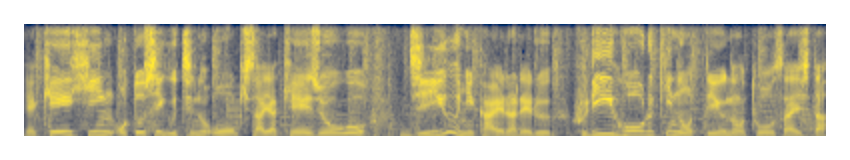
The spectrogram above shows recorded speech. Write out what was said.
え景品落とし口の大きさや形状を自由に変えられるフリーホール機能っていうのを搭載した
